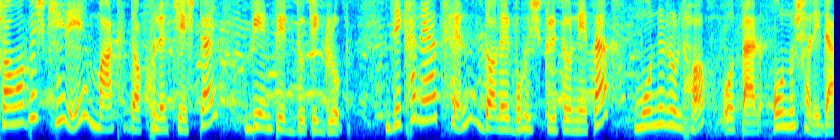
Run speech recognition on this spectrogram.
সমাবেশ ঘিরে মাঠ দখলের চেষ্টায় বিএনপির দুটি গ্রুপ, যেখানে আছেন দলের বহিষ্কৃত নেতা মনিরুল হক ও তার অনুসারীরা।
